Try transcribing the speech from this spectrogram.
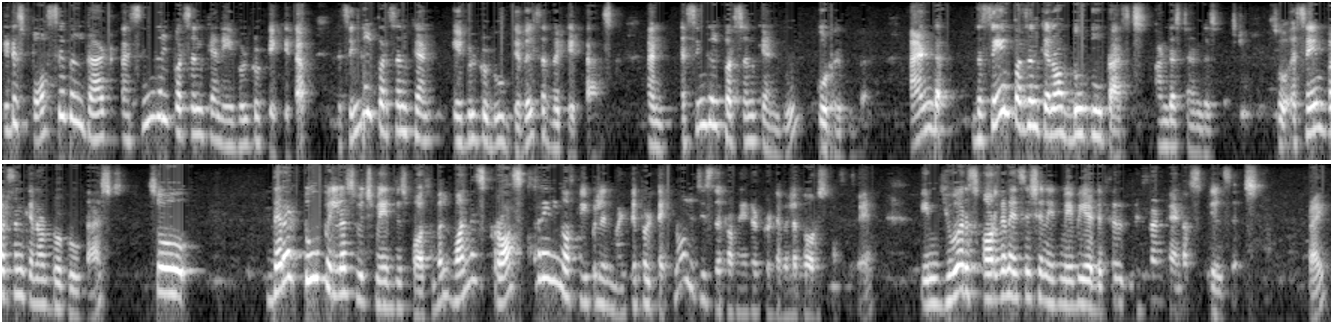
it is possible that a single person can able to take it up. A single person can able to do devil's advocate task, and a single person can do code reviewer. And the same person cannot do two tasks. Understand this question. So a same person cannot do two tasks. So there are two pillars which made this possible. One is cross-training of people in multiple technologies that are needed to develop our software. In your organization, it may be a different different kind of skill sets, right?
